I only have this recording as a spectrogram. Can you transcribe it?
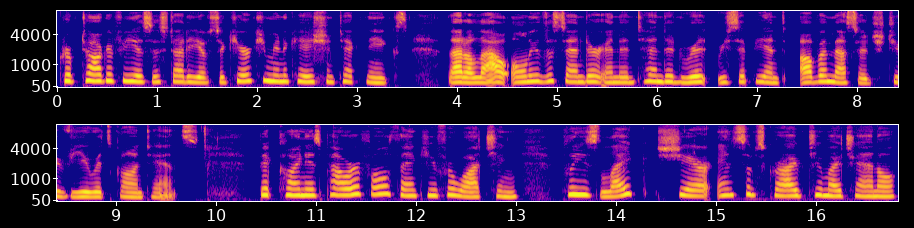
Cryptography is the study of secure communication techniques that allow only the sender and intended re recipient of a message to view its contents. Bitcoin is powerful. Thank you for watching. Please like, share, and subscribe to my channel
